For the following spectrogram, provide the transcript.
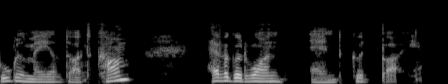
googlemail.com. Have a good one and goodbye.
